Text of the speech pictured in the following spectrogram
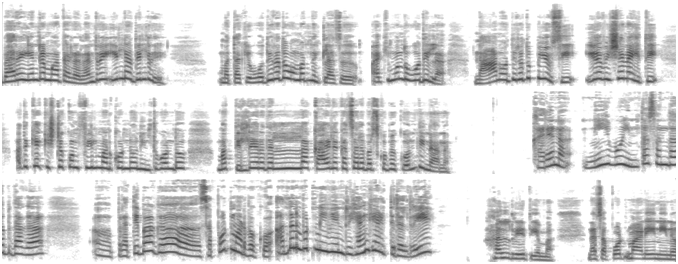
ಬೇರೆ ಏನ್ರ ಮಾತಾಡಲ್ಲ ಅಂದ್ರೆ ಇಲ್ಲದಿಲ್ರಿ. ಮತ್ತೆ ಆಕೆ ಓದಿರೋದು ಒಂಬತ್ತನೇ ಕ್ಲಾಸ್ ಆಕೆ ಮುಂದೆ ಓದಿಲ್ಲ. ನಾನು ಓದಿರೋದು ಪಿ ಯು ಸಿ ಇರೋ ವಿಷಯನೇ ಐತಿ. ಅದಕ್ಕೆ ಆಕೆ ಇಷ್ಟಕ್ಕೊಂದು ಫೀಲ್ ಮಾಡ್ಕೊಂಡು ನಿಂತ್ಕೊಂಡು ಮತ್ತೆ ಇಲ್ಲದೆ ಇರೋದೆಲ್ಲ ಕಾಯಿಲೆ ಕಸಾಲೆ ಬರ್ಸ್ಕೋಬೇಕು ಅಂತೀನಿ ನಾನು. ಖರೇನ, ನೀವು ಇಂಥ ಸಂದರ್ಭದಾಗ ಪ್ರತಿಭಾಗ ಸಪೋರ್ಟ್ ಮಾಡ್ಬೇಕು. ಅದನ್ನ ಬಿಟ್ಟು ನೀವೇನ್ರಿ, ಹೆಂಗ್ ಹೇಳ್ತಿರಲ್ರಿ? ಅಲ್ರಿ ತಿಮ್ಮ ನಾ ಸಪೋರ್ಟ್ ಮಾಡಿ ನೀನು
